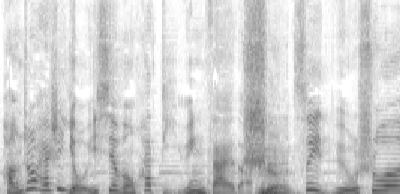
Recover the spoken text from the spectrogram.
杭州还是有一些文化底蕴在的，是。所以比如说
